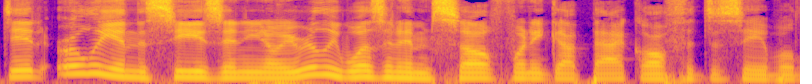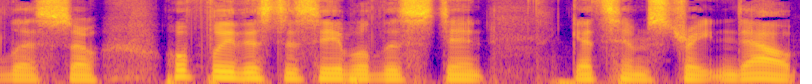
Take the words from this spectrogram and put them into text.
did early in the season. You know, he really wasn't himself when he got back off the disabled list. So hopefully this disabled list stint gets him straightened out.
